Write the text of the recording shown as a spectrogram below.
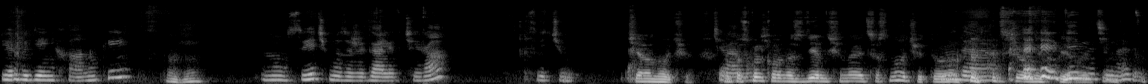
Первый день Хануки. Мгм. Ну, свеч мы зажигали вчера. Свечу. Вчера ночью. Вчера Но поскольку у нас день начинается с ночи, то Ну да, сегодня день начинается.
